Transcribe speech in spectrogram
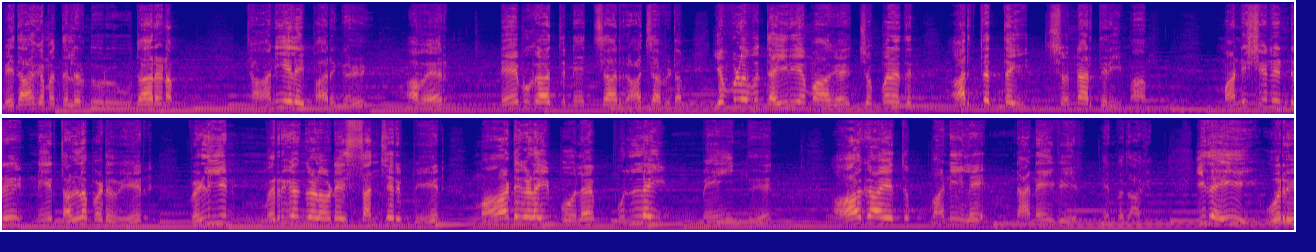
வேதாகமத்திலிருந்து ஒரு உதாரணம். தானியலை பாருங்கள். அவர் நேபுகாத் நேச்சார் ராஜாவிடம் எவ்வளவு தைரியமாக சொப்பனத்தின் அர்த்தத்தை சொன்னார் தெரியுமா? மனுஷன் என்று நீர் தள்ளப்படுவீர் வெளியின் மிருகங்களோட சஞ்சரிப்பீர் மாடுகளைப் போல புல்லை மேய்ந்து ஆகாயத்து பணியிலே நனைவீர் என்பதாக இதை ஒரு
